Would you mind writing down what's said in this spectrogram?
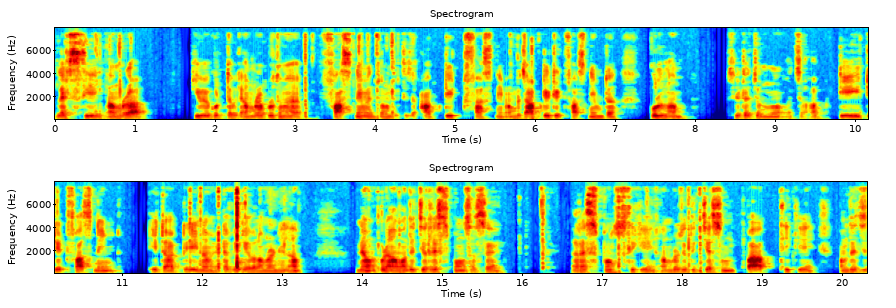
লেটস সি আমরা কীভাবে করতে পারি? আমরা প্রথমে ফার্স্ট নেমের জন্য দেখতে চাই। আপডেট ফার্স্ট নেম আমরা যে আপডেটেড ফার্স্ট নেমটা করলাম, সেটার জন্য আচ্ছা আপডেটেড ফার্স্ট নেম এটা একটা, এই নামে একটা ভেরিয়েবল আমরা নিলাম। নেওয়ার পরে আমাদের যে রেসপন্স আছে রেসপন্স থেকে আমরা যদি জেসন পাথ থেকে, আমাদের যে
